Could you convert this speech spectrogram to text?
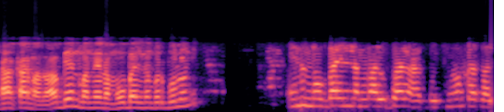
હા કાંઈ વાંધો હા બેન મને એના મોબાઈલ નંબર બોલો ને. એનો મોબાઈલ નંબર ઉપર આપું છું હો કાકા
